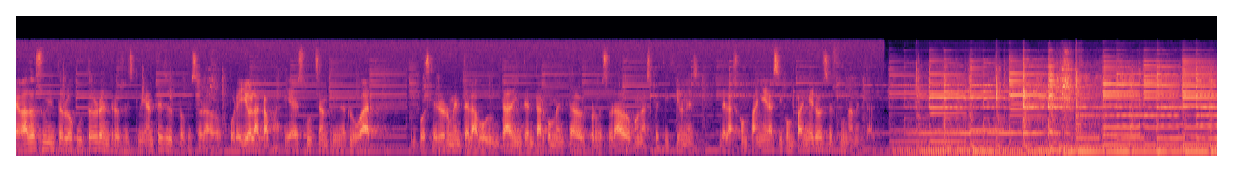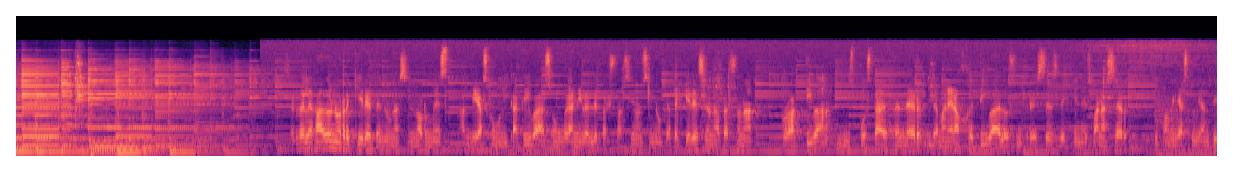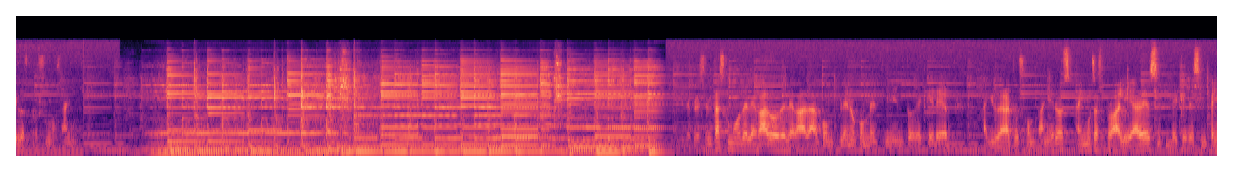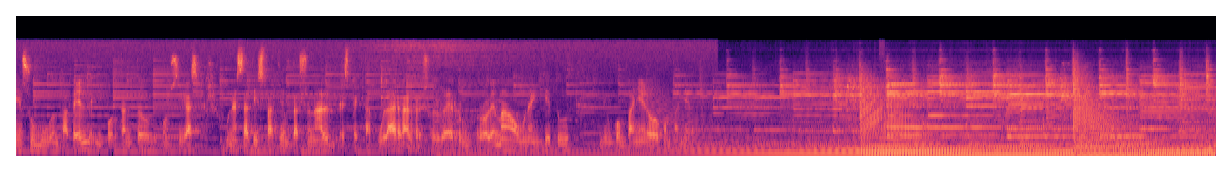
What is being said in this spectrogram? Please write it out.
delegado es un interlocutor entre los estudiantes y el profesorado. Por ello, la capacidad de escucha en primer lugar y posteriormente la voluntad de intentar convencer al profesorado con las peticiones de las compañeras y compañeros es fundamental. Delegado no requiere tener unas enormes habilidades comunicativas o un gran nivel de persuasión, sino que requiere ser una persona proactiva y dispuesta a defender de manera objetiva los intereses de quienes van a ser su familia estudiantil los próximos años. Como delegado o delegada con pleno convencimiento de querer ayudar a tus compañeros, hay muchas probabilidades de que desempeñes un muy buen papel y por tanto que consigas una satisfacción personal espectacular al resolver un problema o una inquietud de un compañero o compañera.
